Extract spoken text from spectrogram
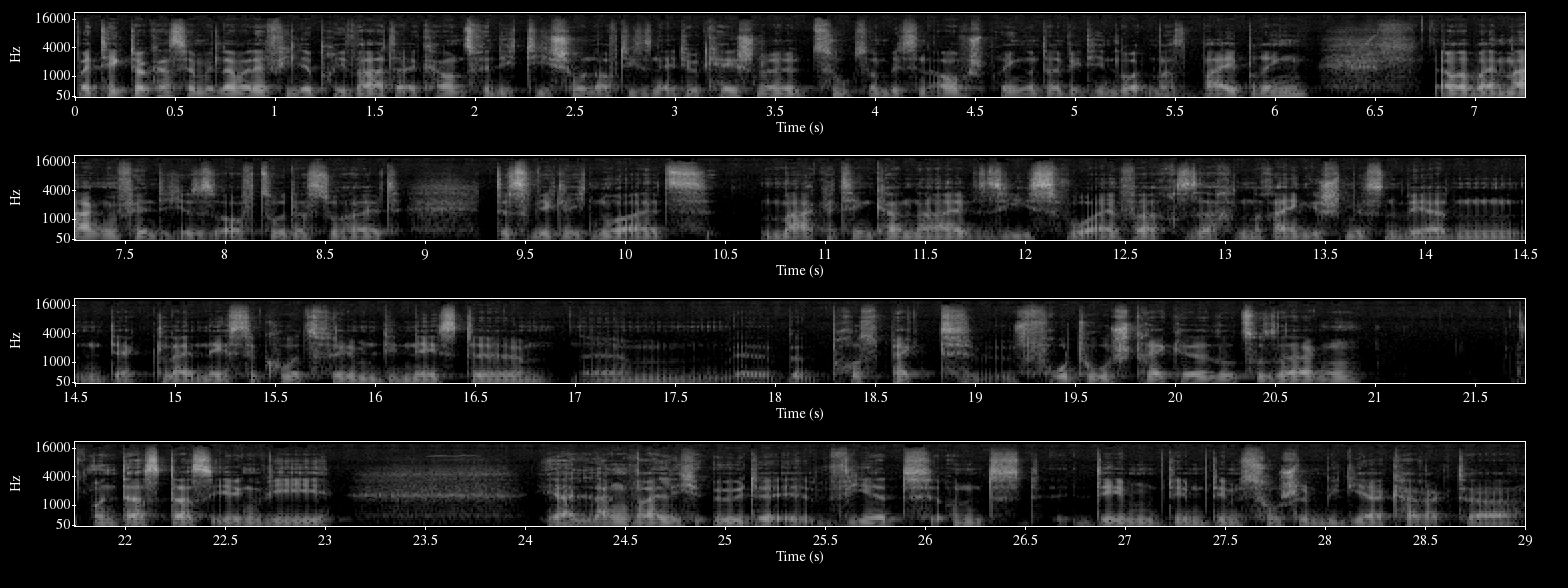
bei TikTok hast du ja mittlerweile viele private Accounts, finde ich, die schon auf diesen Educational-Zug so ein bisschen aufspringen und dann wirklich den Leuten was beibringen. Aber bei Marken, finde ich, ist es oft so, dass du halt das wirklich nur als Marketingkanal siehst, wo einfach Sachen reingeschmissen werden. Der nächste Kurzfilm, die nächste ähm, äh, Prospekt-Fotostrecke sozusagen. Und dass das irgendwie ja, langweilig, öde wird und dem, dem, dem Social Media Charakter,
